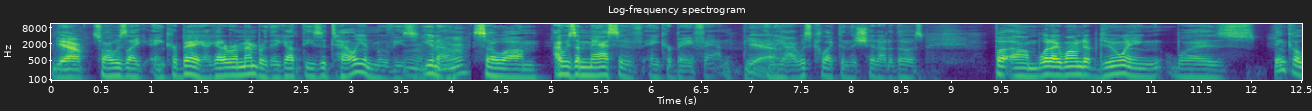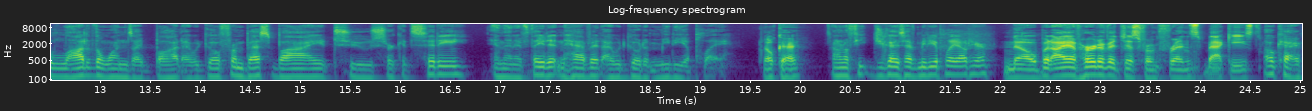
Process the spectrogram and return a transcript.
Yeah. So I was like, Anchor Bay, I got to remember they got these Italian movies, you know? So um, I was a massive Anchor Bay fan. Yeah. And yeah, I was collecting the shit out of those. But um, what I wound up doing was, I think a lot of the ones I bought, I would go from Best Buy to Circuit City. And then if they didn't have it, I would go to Media Play. Okay. I don't know if you, do you guys have Media Play out here? No, but I have heard of it just from friends back east. Okay.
